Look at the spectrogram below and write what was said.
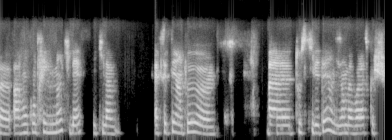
euh, a rencontré l'humain qu'il est et qu'il a accepté un peu bah, tout ce qu'il était en disant bah voilà ce que je,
